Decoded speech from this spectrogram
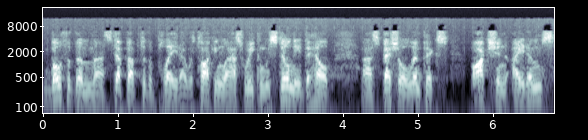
Both of them uh, stepped up to the plate. I was talking last week, and we still need the help. Uh, Special Olympics auction items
